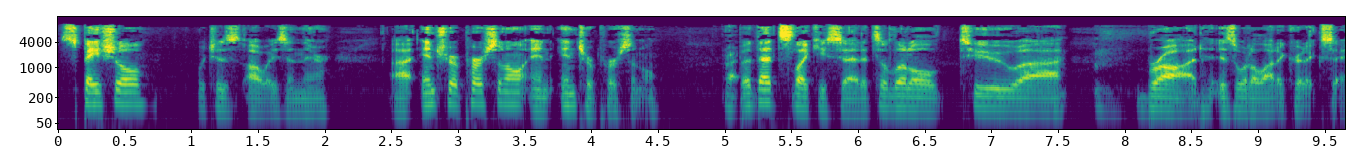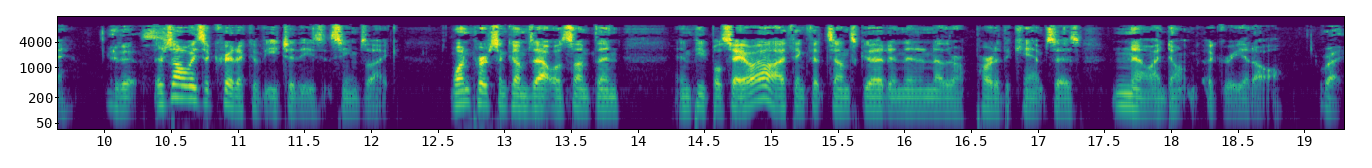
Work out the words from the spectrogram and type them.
spatial, which is always in there, uh, intrapersonal, and interpersonal. Right. But that's like you said, it's a little too uh, broad, is what a lot of critics say. It is. There's always a critic of each of these. It seems like one person comes out with something, and people say, "Well, I think that sounds good," and then another part of the camp says, "No, I don't agree at all." right.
